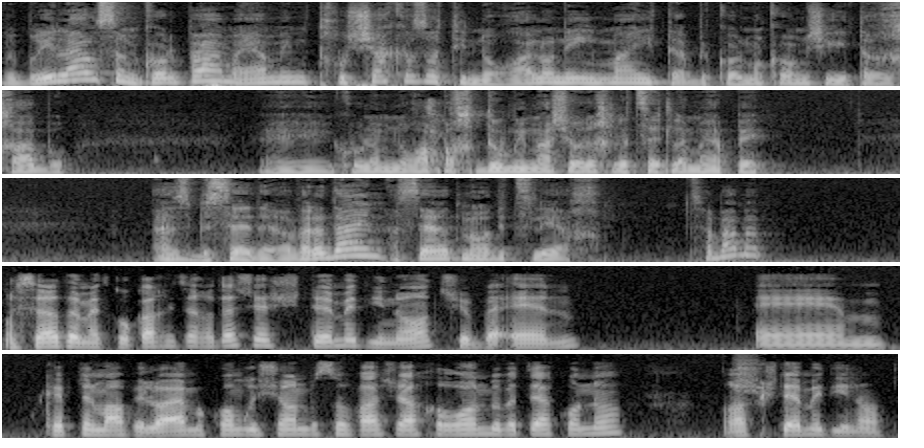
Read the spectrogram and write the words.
וברי לארסון כל פעם היה מין תחושה כזאת, היא נורא לא נעימה איתה בכל מקום שהיא התארחה בו. אה, כולם נורא פחדו ממה שהולך לצאת לה מהפה. אז בסדר, אבל עדיין הסרט מאוד הצליח. סבבה. הסרט באמת כל כך יצטרך, אתה יודע שיש שתי מדינות שבהן אמ, קפטן מרוויל לא היה מקום ראשון בסופש האחרון בבתי הקולנוע? רק ש- שתי מדינות.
